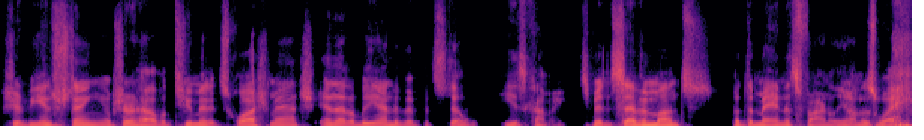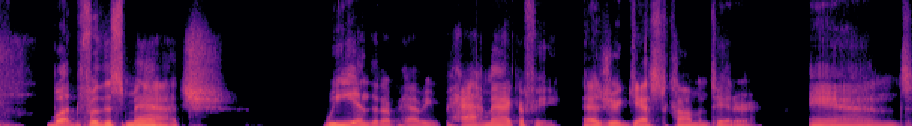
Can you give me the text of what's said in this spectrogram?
Should be interesting. I'm sure he'll have a two minute squash match, and that'll be the end of it. But still, he is coming. It's been seven months, but the man is finally on his way. but for this match, we ended up having Pat McAfee as your guest commentator. And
